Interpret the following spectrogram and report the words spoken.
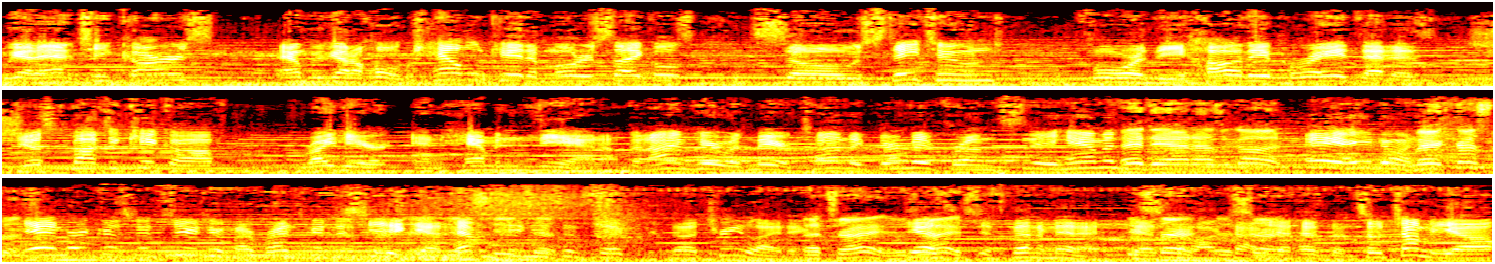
we got antique cars, and we've got a whole cavalcade of motorcycles. So stay tuned for the holiday parade that is just about to kick off right here in Hammond, Indiana. And I'm here with Mayor Tom McDermott from the City of Hammond. Hey, Dan, how's it going? Hey, how you doing? Merry Christmas. Yeah, Merry Christmas to you too, my friends. Good to see you again. Haven't see seen you since the, the tree lighting. That's right. It yes, nice. it's, it's been a minute. Yes, it's sir. been a long Yes, time. sir. Yeah, it has been. So tell me, uh,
